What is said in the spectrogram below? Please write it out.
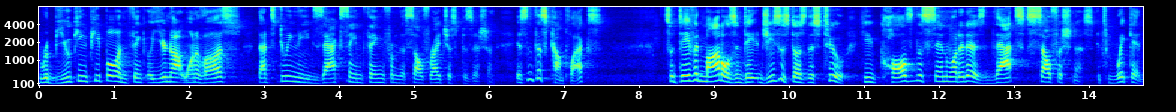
rebuking people and think, oh, you're not one of us, that's doing the exact same thing from the self righteous position. Isn't this complex? So David models, and Jesus does this too. He calls the sin what it is. That's selfishness. It's wicked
